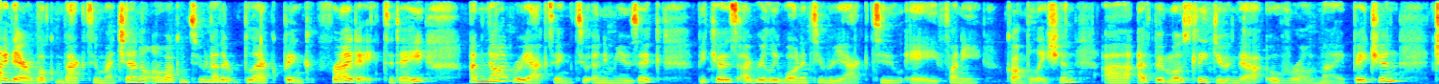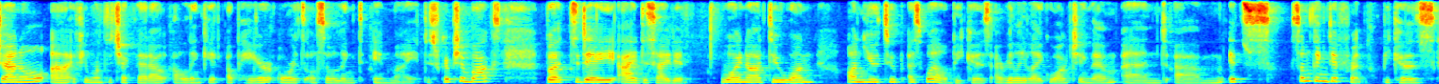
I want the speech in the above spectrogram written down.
Hi there, welcome back to my channel and welcome to another Blackpink Friday. Today I'm not reacting to any music because I really wanted to react to a funny compilation. Uh, I've been mostly doing that over on my Patreon channel. Uh, if you want to check that out, I'll link it up here or it's also linked in my description box. But today I decided why not do one on YouTube as well because I really like watching them and um, it's something different because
